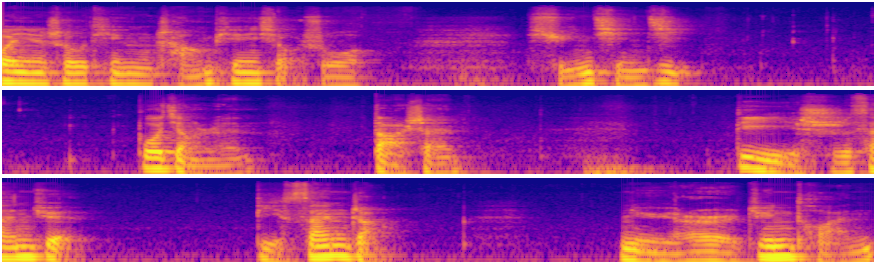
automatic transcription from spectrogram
欢迎收听长篇小说《寻秦记》，播讲人大山，第十三卷，第三章，女儿军团。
